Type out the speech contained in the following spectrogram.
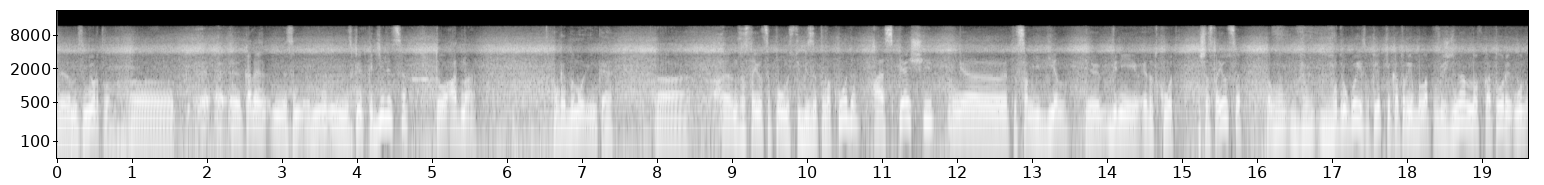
э, мертвым, э, э, когда клетка делится, то одна как бы новенькая остается полностью без этого кода, а спящий, э, это сам ген, э, вернее, этот код, остается в, в, в другой клетке, которая была повреждена, но в которой он,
